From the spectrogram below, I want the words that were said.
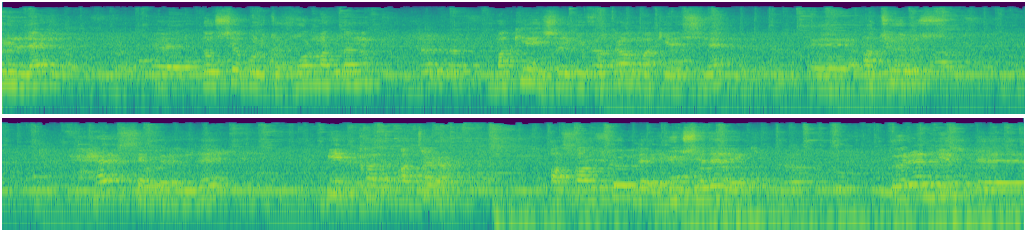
ürünler e, dosya boyutu formatlanıp makine içindeki fotoğraf makinesine e, atıyoruz. Her seferinde bir kat atarak asansörle yükselerek ören bir e,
